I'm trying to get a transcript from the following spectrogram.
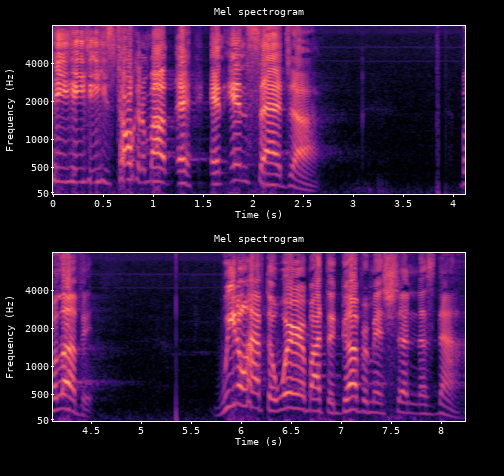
he, he, he's talking about a, an inside job. Beloved, we don't have to worry about the government shutting us down.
